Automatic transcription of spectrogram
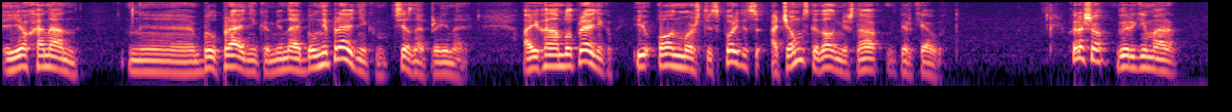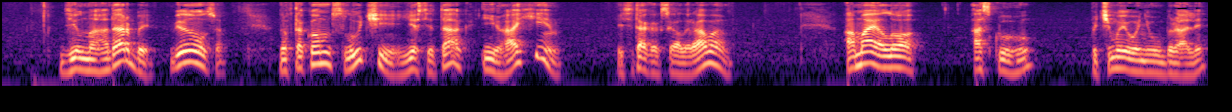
Йоханан э, был праведником, Янай был неправедником, все знают про Яная. А Йоханан был праведником, и он может испортиться, о чем сказал Мишна Перкиавод. Хорошо, говорит Гемара. Дил Магадарбы вернулся. Но в таком случае, если так, и Ахи, если так, как сказал Рава, Амайло Аскугу, Почему его не убрали?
